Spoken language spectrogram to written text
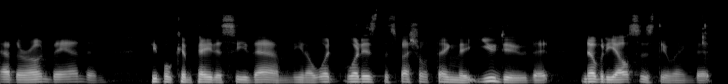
have their own band and people can pay to see them. You know what what is the special thing that you do that nobody else is doing that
